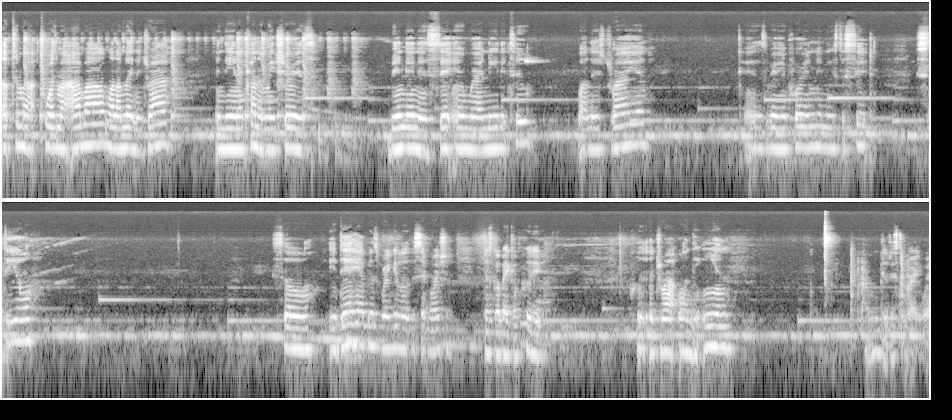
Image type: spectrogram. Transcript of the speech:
Up to my towards my eyeball while I'm letting it dry. And then I kind of make sure it's bending and sitting where I need it to while it's drying. Okay it's very important it needs to sit still. So if that happens where I get a little bit separation. Just go back and put it put a drop on the end. Let me do this the right way.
